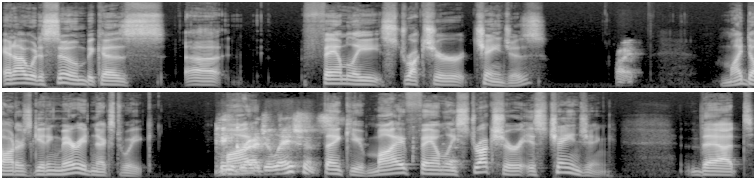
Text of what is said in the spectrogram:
And I would assume because uh, family structure changes. Right. My daughter's getting married next week. Congratulations. My, thank you. My family structure is changing that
